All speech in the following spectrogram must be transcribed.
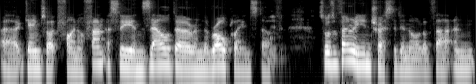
uh, games like Final Fantasy and Zelda and the role playing stuff. So I was very interested in all of that, and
